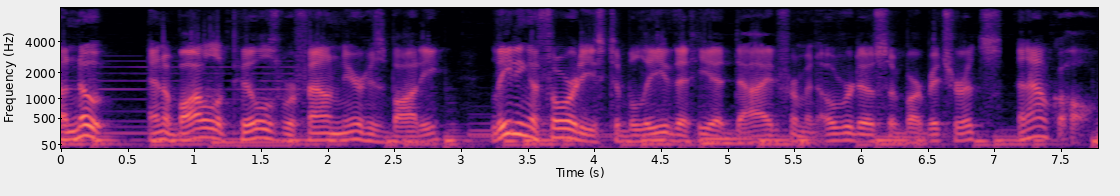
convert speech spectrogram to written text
A note and a bottle of pills were found near his body, leading authorities to believe that he had died from an overdose of barbiturates and alcohol.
